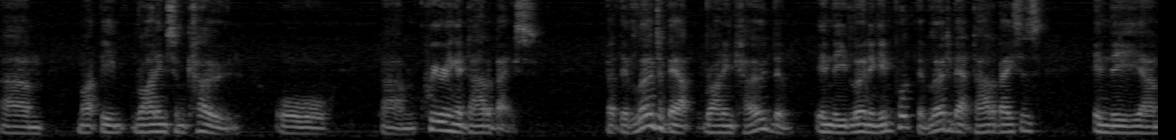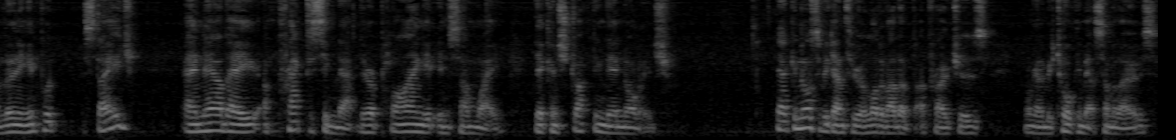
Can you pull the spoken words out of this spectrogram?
Um, might be writing some code or um, querying a database. But they've learned about writing code in the learning input, they've learned about databases in the um, learning input stage, and now they are practicing that, they're applying it in some way, they're constructing their knowledge. Now it can also be done through a lot of other approaches, we're going to be talking about some of those.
